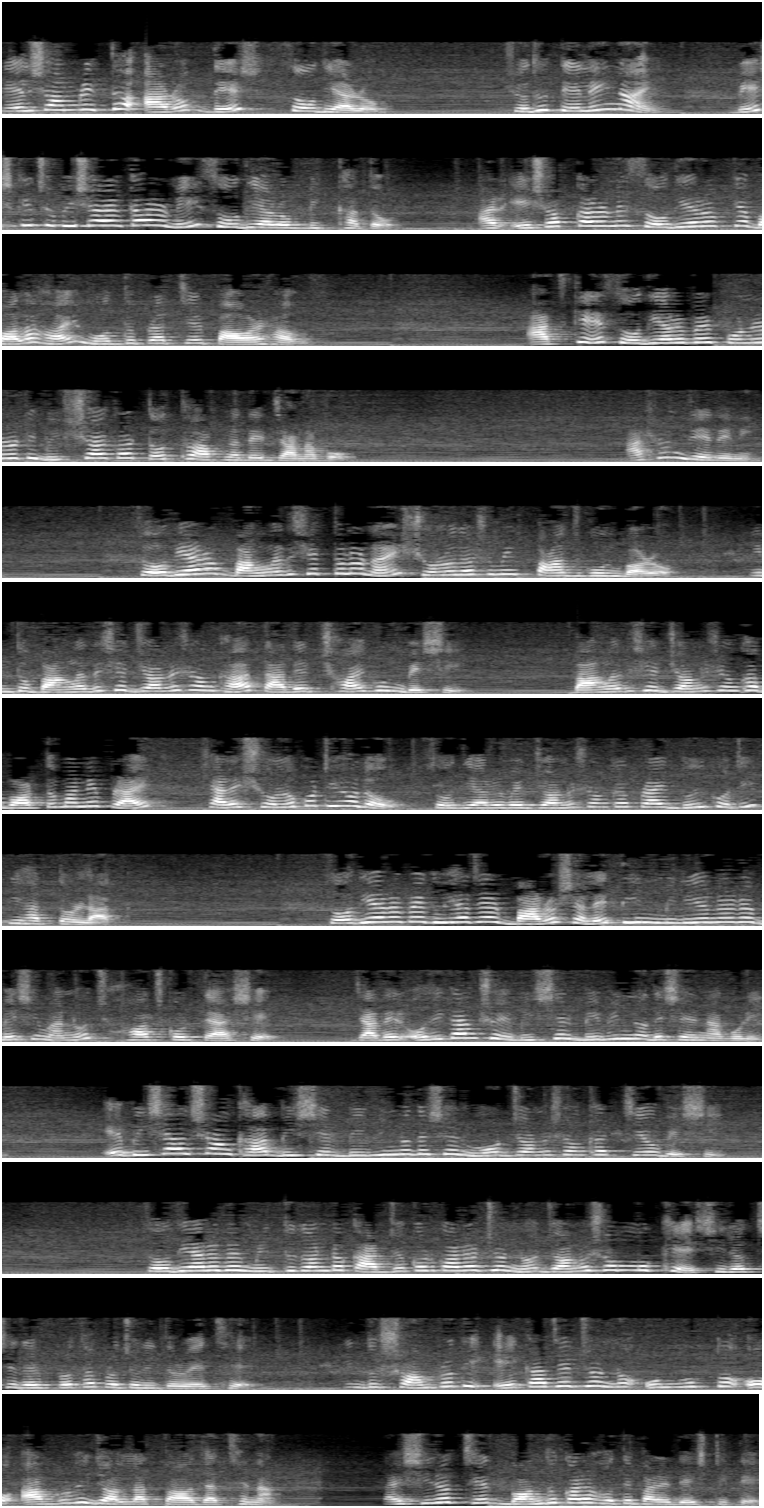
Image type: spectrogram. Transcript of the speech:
তেল সমৃদ্ধ আরব দেশ সৌদি আরব। শুধু তেলেই নয়, বেশ কিছু বিষয়ের কারণেই সৌদি আরব বিখ্যাত। আর এসব কারণে সৌদি আরবকে বলা হয় মধ্যপ্রাচ্যের পাওয়ার হাউস আজকে সৌদি আরবের পনেরোটি বিস্ময়কর তথ্য আপনাদের জানাব। আসুন জেনে নিই। সৌদি আরব বাংলাদেশের তুলনায় ষোলো দশমিক পাঁচ গুণ বড়। কিন্তু বাংলাদেশের জনসংখ্যা তাদের ছয় গুণ বেশি। বাংলাদেশের জনসংখ্যা বর্তমানে প্রায় সাড়ে ষোলো কোটি হলেও সৌদি আরবের জনসংখ্যা প্রায় দুই কোটি তিহাত্তর লাখ। সৌদি আরবে দুই হাজার বারো সালে তিন মিলিয়নেরও বেশি মানুষ হজ করতে আসে, যাদের অধিকাংশই বিশ্বের বিভিন্ন দেশের নাগরিক। এ বিশাল সংখ্যা বিশ্বের বিভিন্ন দেশের মোট জনসংখ্যার চেয়েও বেশি। সৌদি আরবের মৃত্যুদণ্ড কার্যকর করার জন্য জনসম্মুখে শিরচ্ছেদের প্রথা প্রচলিত রয়েছে। কিন্তু সম্প্রতি এ কাজের জন্য উন্মুক্ত ও আগ্রহী জল্লাদ পাওয়া যাচ্ছে না। তাই শিরচ্ছেদ বন্ধ করা হতে পারে দেশটিতে।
